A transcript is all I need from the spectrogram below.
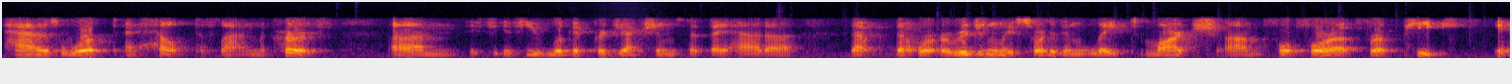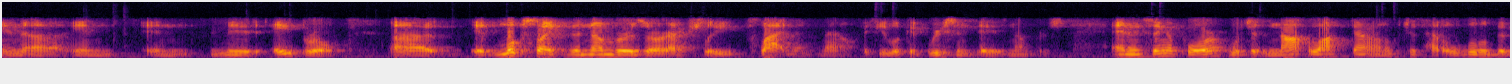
has worked and helped to flatten the curve. Um, if if you look at projections that they had uh, that that were originally sort of in late March um, for for a for a peak in uh, in in mid April. Uh, it looks like the numbers are actually flattening now. If you look at recent days' numbers, and in Singapore, which is not locked down, which has had a little bit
